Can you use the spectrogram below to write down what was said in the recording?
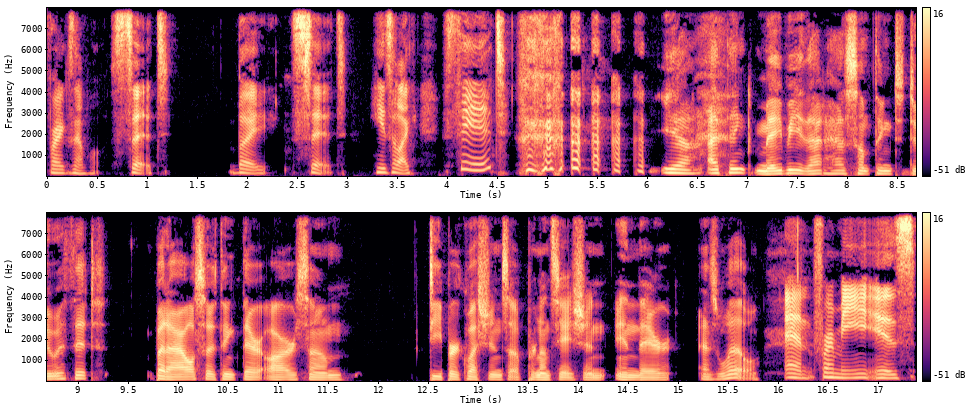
for example, sit, but sit, he's like, sit. yeah, I think maybe that has something to do with it, but I also think there are some deeper questions of pronunciation in there as well. and for me is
